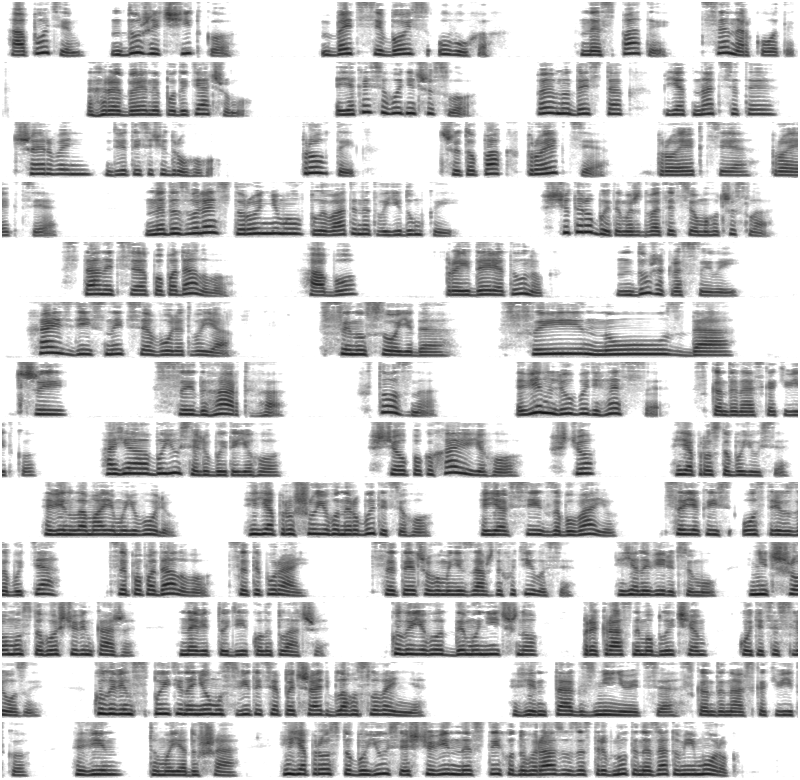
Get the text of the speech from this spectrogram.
А потім дуже чітко Бетсі Бойс у вухах. Не спати це наркотик, гребе не по-дитячому. Яке сьогодні число? Певно, десь так 15 червень 2002-го. Провтик. Чи то пак проекція? Проекція, проекція. Не дозволяй сторонньому впливати на твої думки. Що ти робитимеш 27-го числа? Станеться попадалово? Або прийде рятунок, дуже красивий. Хай здійсниться воля твоя. Синусоїда, синузда чи Сидгартга. Хто зна? Він любить Гессе, скандинавська квітко, а я боюся любити його. Що покохаю його, що? Я просто боюся. Він ламає мою волю. Я прошу його не робити цього. Я всіх забуваю. Це якийсь острів забуття, це попадалово, це типурай. Це те, чого мені завжди хотілося. Я не вірю цьому, нічому з того, що він каже, навіть тоді, коли плаче, коли його демонічно прекрасним обличчям котяться сльози, коли він спить і на ньому світиться печать благословення. Він так змінюється, скандинавська квітко, він то моя душа, і я просто боюся, що він не встиг одного разу застрибнути назад у мій морок.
